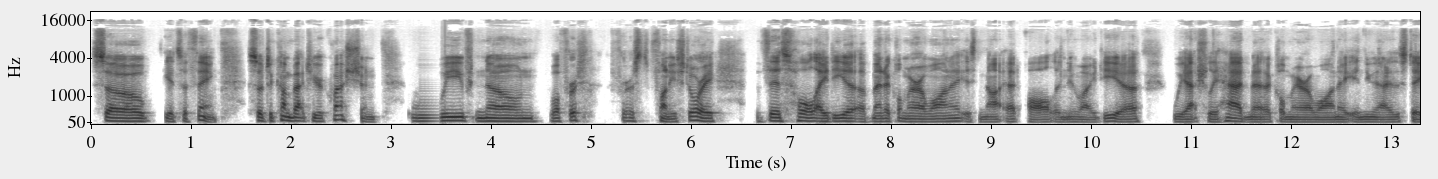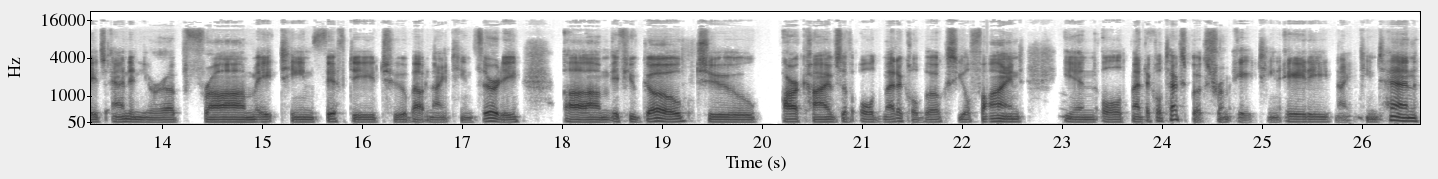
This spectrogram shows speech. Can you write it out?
So it's a thing. So to come back to your question, we've known, well, first, first funny story this whole idea of medical marijuana is not at all a new idea. We actually had medical marijuana in the United States and in Europe from 1850 to about 1930. Um, if you go to archives of old medical books, you'll find mm-hmm. in old medical textbooks from 1880, 1910,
